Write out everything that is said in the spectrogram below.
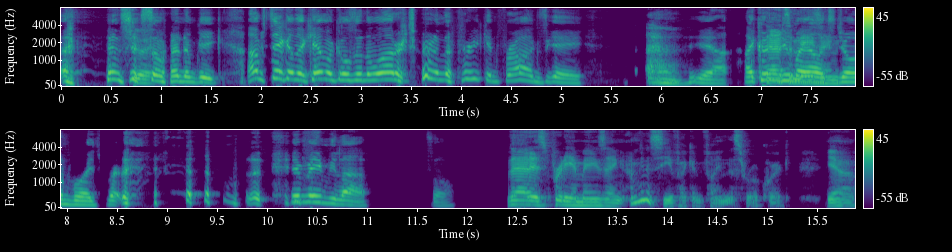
it's just some random geek. I'm sick of the chemicals in the water turning the freaking frogs gay. yeah, I couldn't That's do my Alex. Jones voice, but it, made me laugh. So That is pretty amazing. I'm going to see if I can find this real quick. Yeah.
